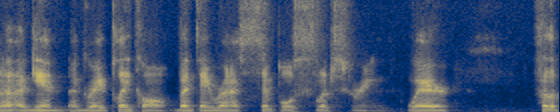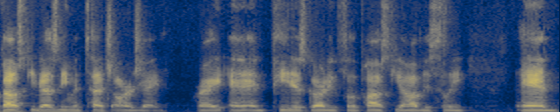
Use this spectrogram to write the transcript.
again a great play call, but they run a simple slip screen where Filipowski doesn't even touch RJ, right? And Pete is guarding Filipowski, obviously. And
